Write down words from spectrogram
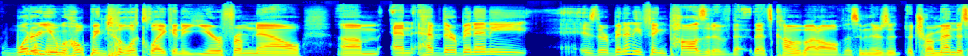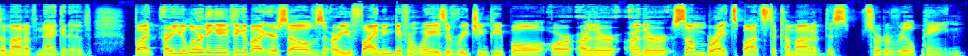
What are you mm-hmm. hoping to look like in a year from now? Um, and have there been any is there been anything positive that, that's come about all of this? I mean, there's a, a, tremendous amount of negative, but are you learning anything about yourselves? Are you finding different ways of reaching people, or are there are there some bright spots to come out of this sort of real pain?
